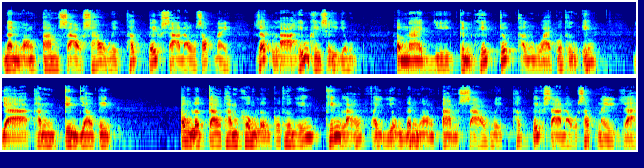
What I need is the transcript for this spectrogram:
nên ngọn tam xào sáu quyệt thất tiết xà đầu sóc này rất là hiếm khi sử dụng. Hôm nay vì kinh khiếp trước thần hoài của Thương Yến và thanh kim giao tiên. Công lực cao thâm khôn lượng của Thương Yến khiến lão phải dùng đến ngọn tam xào nguyệt thất tiết xà đầu sóc này ra,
